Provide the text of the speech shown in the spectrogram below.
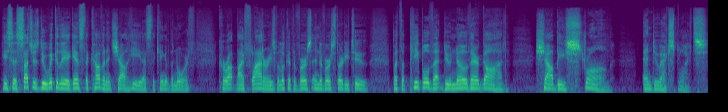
He says, Such as do wickedly against the covenant shall he, that's the king of the north, corrupt by flatteries. But look at the verse, end of verse 32. But the people that do know their God shall be strong and do exploits.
